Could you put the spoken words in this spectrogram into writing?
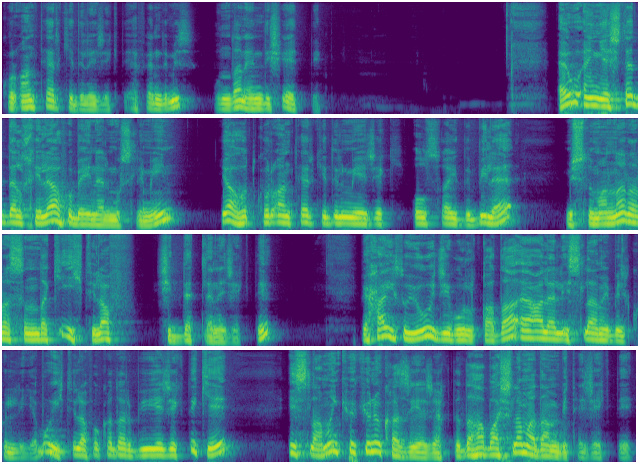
Kur'an terk edilecekti. Efendimiz bundan endişe etti. Ev en yeşteddel hilahu beynel muslimin yahut Kur'an terk edilmeyecek olsaydı bile Müslümanlar arasındaki ihtilaf şiddetlenecekti. Bihaythu yucibul qada'a alel İslami bil kulliye. Bu ihtilaf o kadar büyüyecekti ki İslam'ın kökünü kazıyacaktı. Daha başlamadan bitecekti.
